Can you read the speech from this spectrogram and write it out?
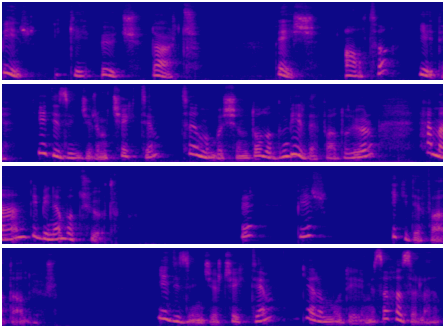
1, 2, 3, 4, 5, 6, 7. 7 zincirimi çektim. Tığımın başını doladım. Bir defa doluyorum. Hemen dibine batıyorum. Ve bir, iki defa da alıyorum. 7 zincir çektim. Yarım modelimizi hazırladım.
